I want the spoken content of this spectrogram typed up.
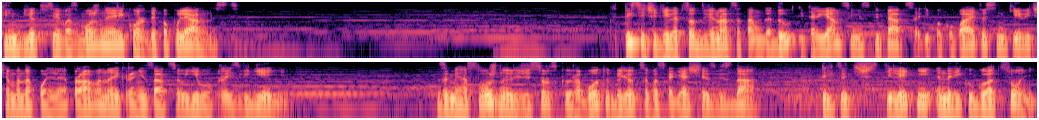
Фильм бьет все возможные рекорды популярности. В 1912 году итальянцы не скупятся и покупают у Сенкевича монопольное право на экранизацию его произведения – за мегасложную режиссерскую работу берется восходящая звезда, 36-летний Энрико Гуацони.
